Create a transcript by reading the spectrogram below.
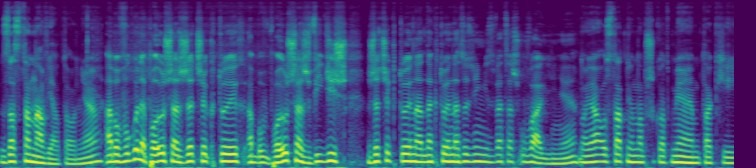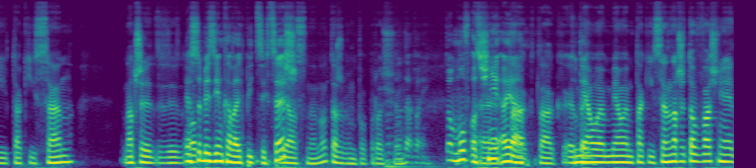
zastanawia to, nie? Albo w ogóle poruszasz rzeczy, których, albo poruszasz, widzisz rzeczy, które na, na które na co dzień nie zwracasz uwagi, nie? No ja ostatnio na przykład miałem taki, taki sen, znaczy... Ja o- sobie zjem kawałek pizzy, chcesz? Jasne, no też bym poprosił. No dawaj. To mów o śnie, a E, ja... Tak, tak. E, tutaj. Miałem, miałem taki sen. Znaczy to właśnie e,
